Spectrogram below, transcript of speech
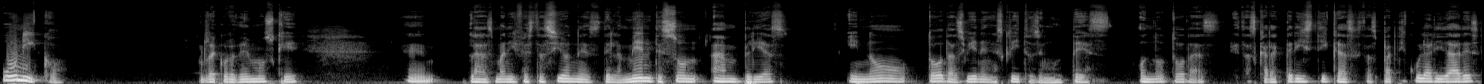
único. Recordemos que eh, las manifestaciones de la mente son amplias y no todas vienen escritas en un test o no todas estas características, estas particularidades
